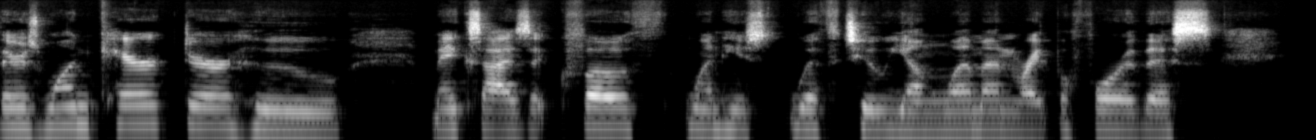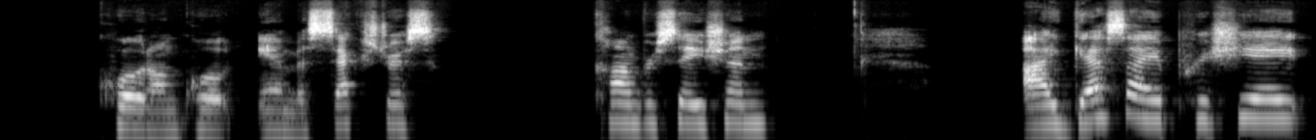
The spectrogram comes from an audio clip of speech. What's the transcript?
there's one character who makes Isaac Kvothe when he's with two young women right before this quote unquote ambisextrous conversation. I guess I appreciate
